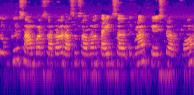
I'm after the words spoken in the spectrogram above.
தொக்கு சாம்பார் சாதம் ரசம் சாதம் தயிர் சாதத்துக்கெலாம் டேஸ்ட்டாக இருக்கும்.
